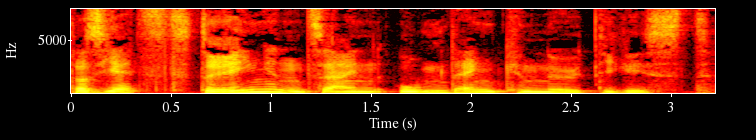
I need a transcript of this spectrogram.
dass jetzt dringend ein Umdenken nötig ist,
